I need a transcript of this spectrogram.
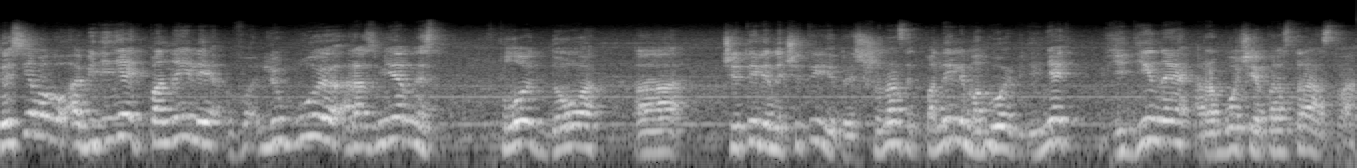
То есть я могу объединять панели в любую размерность, вплоть до э, 4 на 4, то есть 16 панелей могу объединять в единое рабочее пространство.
